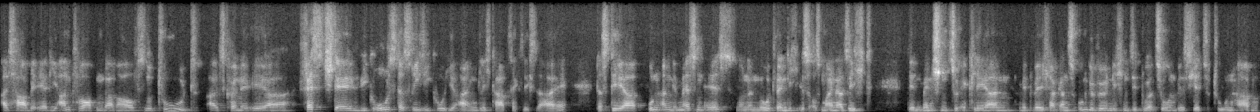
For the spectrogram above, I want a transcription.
als habe er die Antworten darauf, so tut, als könne er feststellen, wie groß das Risiko hier eigentlich tatsächlich sei, dass der unangemessen ist, sondern notwendig ist aus meiner Sicht, den Menschen zu erklären, mit welcher ganz ungewöhnlichen Situation wir es hier zu tun haben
